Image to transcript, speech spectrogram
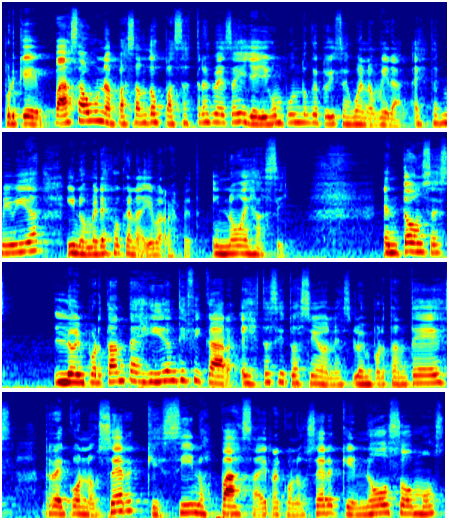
Porque pasa una, pasan dos, pasas tres veces y ya llega un punto en que tú dices, bueno, mira, esta es mi vida y no merezco que nadie me respete. Y no es así. Entonces, lo importante es identificar estas situaciones, lo importante es reconocer que sí nos pasa y reconocer que no somos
